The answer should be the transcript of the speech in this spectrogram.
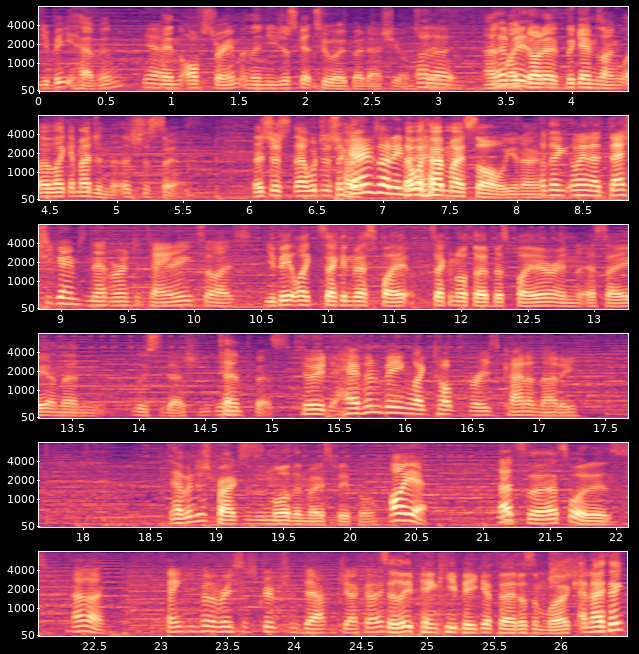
you beat Heaven Yeah. and off stream, and then you just get two by Dashie on I stream. know. And That'd like, not, the game's on. Like, imagine that. That's just so. That's just that would just The hurt, game's not even that would hurt my soul. You know, I, think, I mean, a Dashie game's never entertaining, so like, you beat like second best player, second or third best player in SA, and then lose to Dashie. Yeah. Tenth best. dude, Heaven being like top three is kind of nutty. Heaven just practices more than most people. Oh yeah, That's that's the, that's what it is. I know. Thank you for the resubscription, da- Jacko. Silly Pinky Beak that doesn't work, and I think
